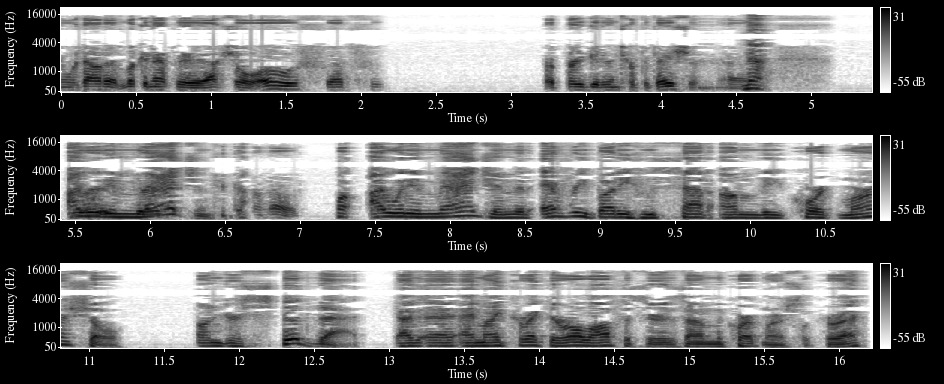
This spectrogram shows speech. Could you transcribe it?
and without it looking at the actual oath, that's a pretty good interpretation. Uh, Now, I would is- there is imagine, two different oaths. well, I would imagine that everybody who sat on the court martial understood that. I, I, am I correct? They're all officers on the court martial, correct?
